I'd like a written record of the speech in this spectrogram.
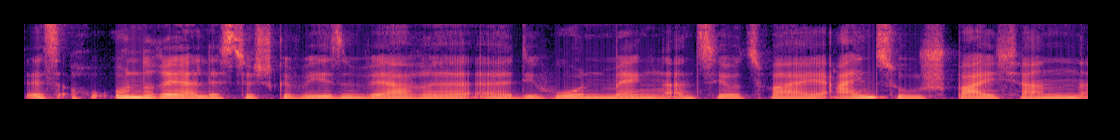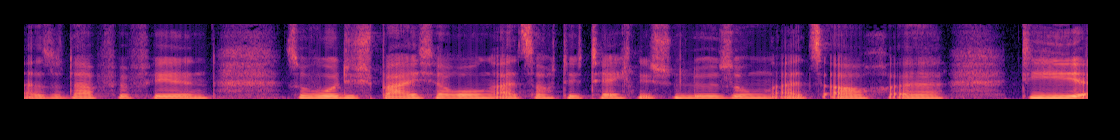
es auch unrealistisch gewesen wäre, äh, die hohen Mengen an CO2 einzuspeichern. Also dafür fehlen sowohl die Speicherung als auch die technischen Lösungen, als auch äh, die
